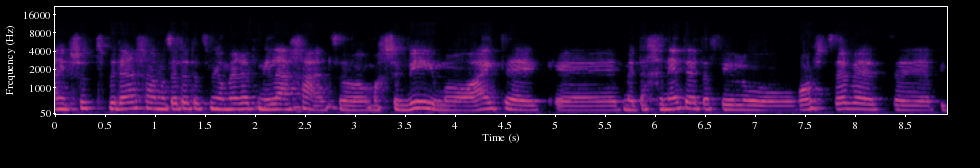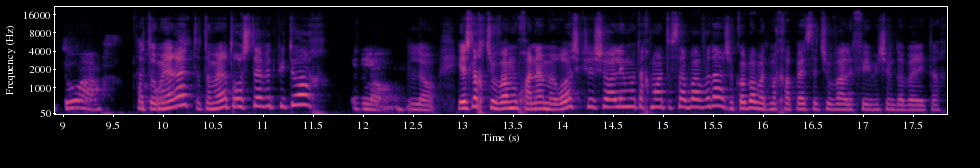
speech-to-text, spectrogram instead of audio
אני פשוט בדרך כלל מוצאת את עצמי אומרת מילה אחת, או מחשבים, או הייטק, uh, מתכנתת אפילו, ראש צוות, uh, פיתוח. את אומרת? את אומרת ראש צוות פיתוח? לא. לא. יש לך תשובה מוכנה מראש כששואלים אותך מה את עושה בעבודה, או שכל פעם את מחפשת תשובה לפי מי שמדבר איתך?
